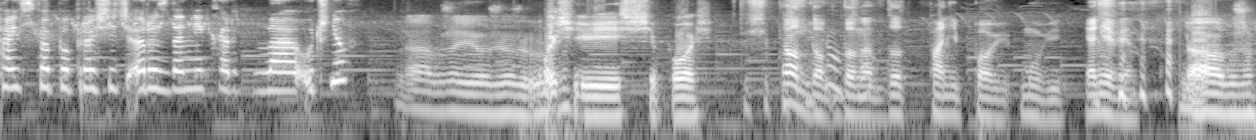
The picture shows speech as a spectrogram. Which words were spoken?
państwa poprosić o rozdanie kart dla uczniów? Dobrze, już, już, już. Oczywiście, poś. Ktoś się To on do, posikał, do, co? do, pani powi, mówi. Ja nie wiem. Dobrze.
